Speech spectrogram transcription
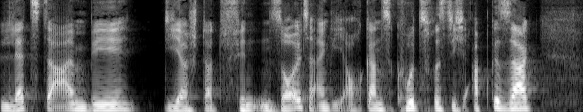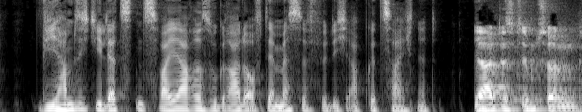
letzte AMB, die ja stattfinden sollte, eigentlich auch ganz kurzfristig abgesagt. Wie haben sich die letzten zwei Jahre so gerade auf der Messe für dich abgezeichnet? Ja, das stimmt schon.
